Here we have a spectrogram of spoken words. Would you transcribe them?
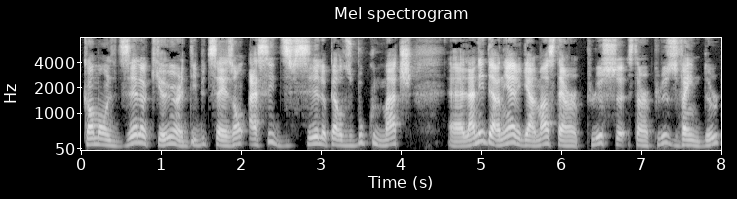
comme on le disait, là, qui a eu un début de saison assez difficile, a perdu beaucoup de matchs. Euh, l'année dernière également, c'était un plus, c'était un plus 22.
